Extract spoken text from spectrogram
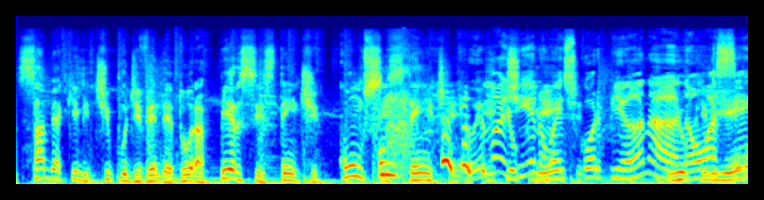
Sabe aquele tipo de vendedora persistente, consistente? Eu e imagino, uma cliente- escorpiana e o não cliente-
